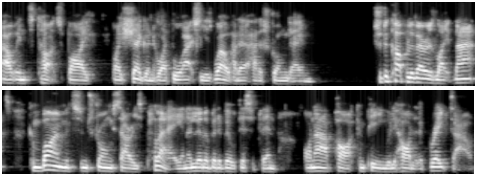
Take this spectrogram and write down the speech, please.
out into touch by by Segun, who I thought actually as well had a, had a strong game. Just a couple of errors like that, combined with some strong Sarries play and a little bit of ill discipline on our part, competing really hard at the breakdown,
